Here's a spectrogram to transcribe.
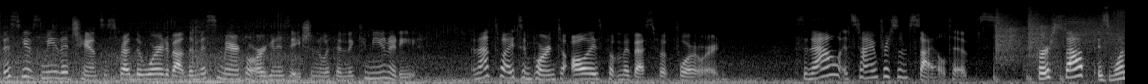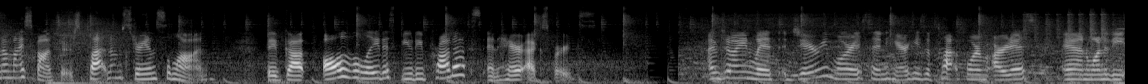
This gives me the chance to spread the word about the Miss America organization within the community. And that's why it's important to always put my best foot forward. So now it's time for some style tips. First stop is one of my sponsors, Platinum Strand Salon. They've got all of the latest beauty products and hair experts. I'm joined with Jerry Morrison here. He's a platform artist and one of the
